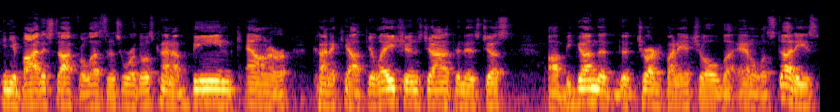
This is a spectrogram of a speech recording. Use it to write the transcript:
Can you buy the stock for less than it's worth? Those kind of bean counter kind of calculations. Jonathan is just uh, begun the, the Chartered Financial uh, Analyst studies.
